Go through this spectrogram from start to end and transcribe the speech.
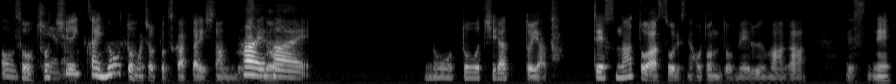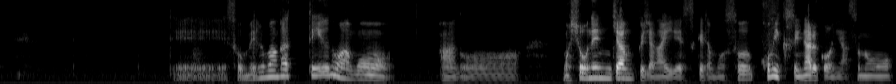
あ、そう、途中一回ノートもちょっと使ったりしたんですけど、いはい。ノートをちらっとやって、その後はそうですね、ほとんどメルマガですね。で、そう、メルマガっていうのはもう、あのーもう少年ジャンプじゃないですけども、そうコミックスになる頃には、その、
